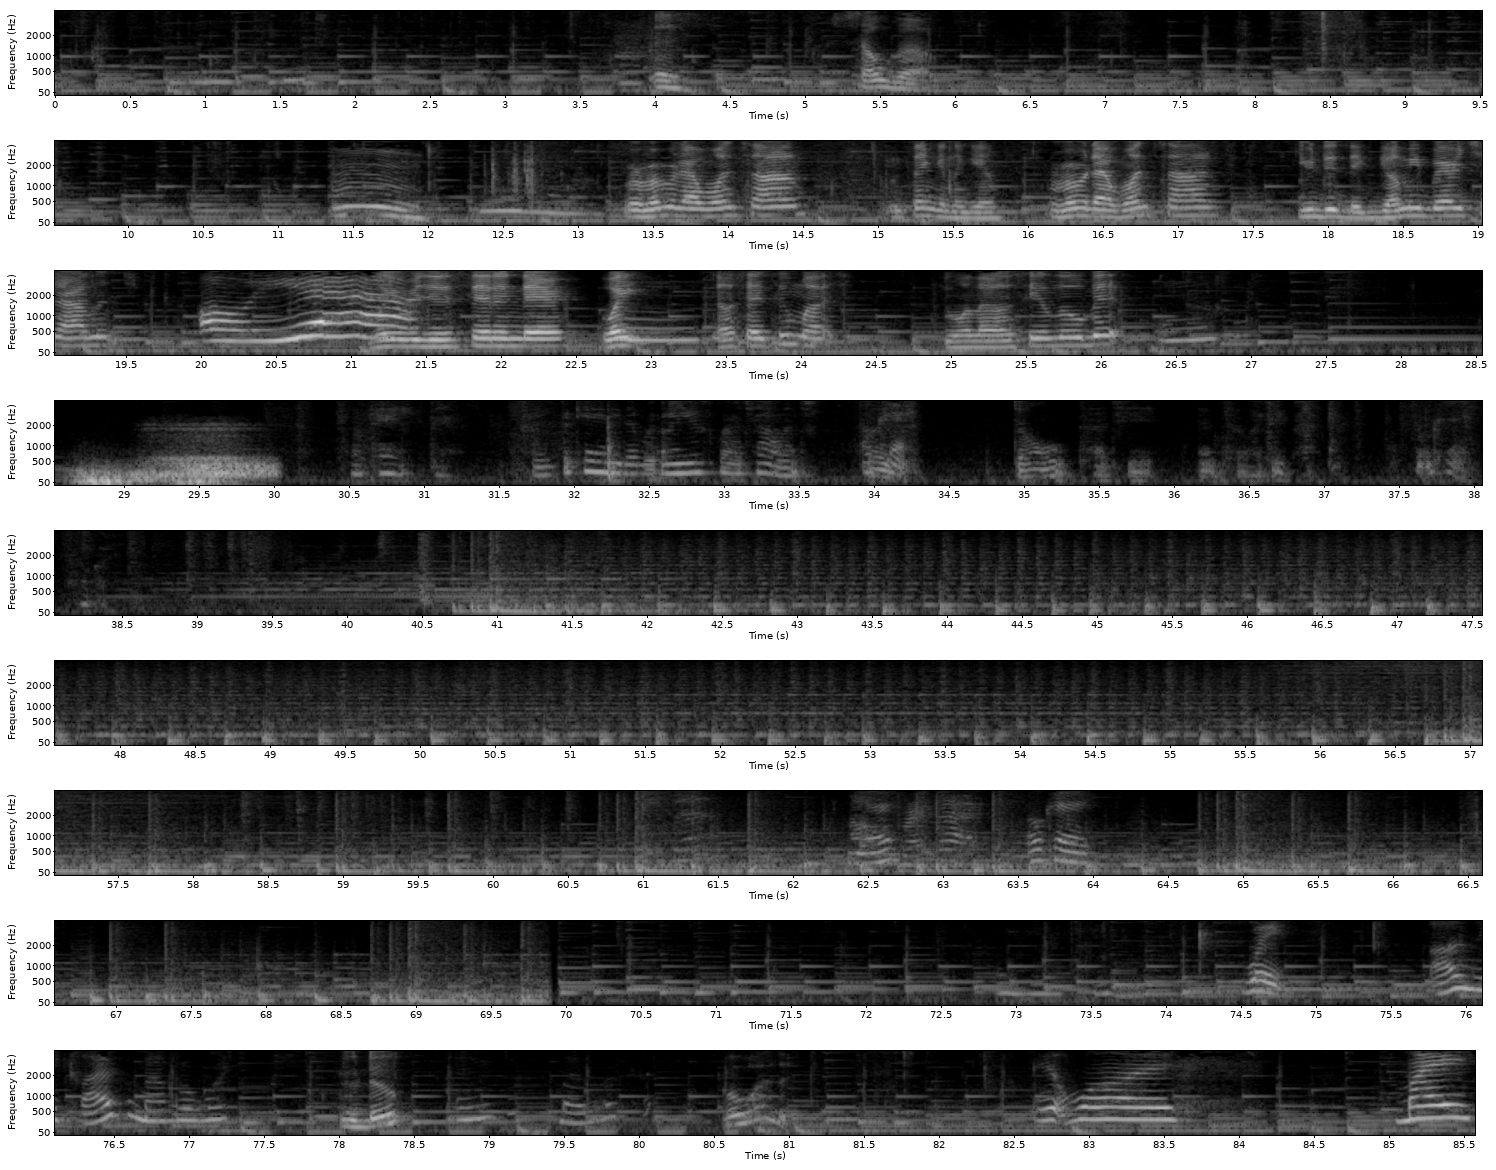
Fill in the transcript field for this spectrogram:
It's so good. Mmm. Mm. Remember that one time? I'm thinking again. Remember that one time you did the gummy bear challenge? Oh yeah. We were just sitting there. Wait, Mm, don't say too much. You want to let them see a little bit? mm. Okay. Here's the candy that we're gonna use for our challenge. Okay. Don't touch it until I get back. Okay. Wait. I think I remember one. You do? Mm, What was it? What was it? It was my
